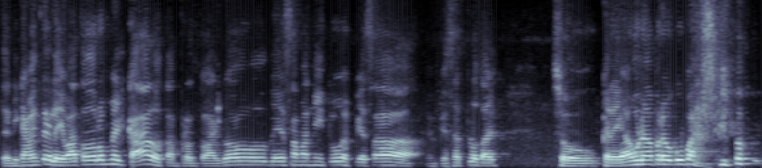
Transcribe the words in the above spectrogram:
Técnicamente eleva a todos los mercados, tan pronto algo de esa magnitud empieza, empieza a explotar. So, crea una preocupación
